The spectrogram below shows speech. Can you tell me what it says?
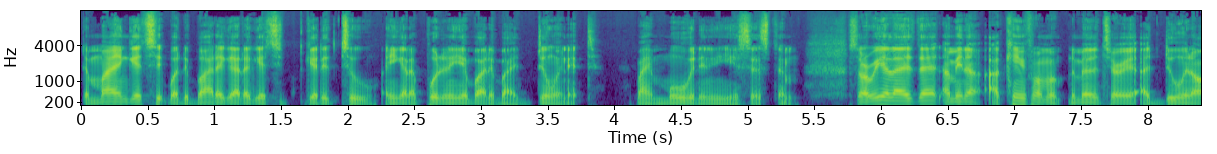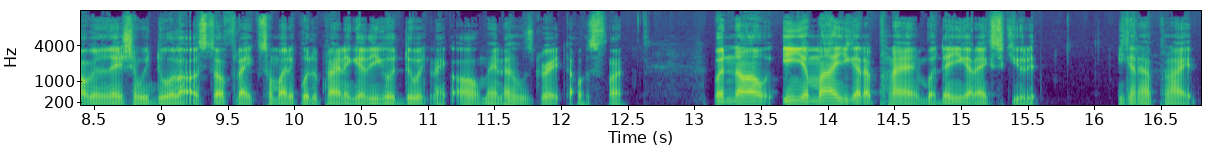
The mind gets it, but the body gotta get it, get it too, and you gotta put it in your body by doing it, by moving it in your system. So I realized that. I mean, I, I came from the military. I do an organization. We do a lot of stuff. Like somebody put a plan together, you go do it. Like, oh man, that was great. That was fun. But now in your mind, you got a plan, but then you got to execute it. You got to apply it.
